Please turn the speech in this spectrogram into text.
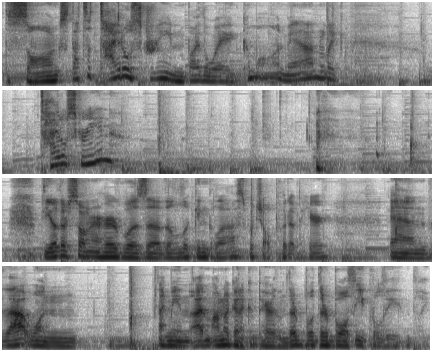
the songs. That's a title screen, by the way. Come on, man. Like title screen? the other song I heard was uh, The Looking Glass, which I'll put up here. And that one, I mean, I'm, I'm not going to compare them. They're, bo- they're both equally like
